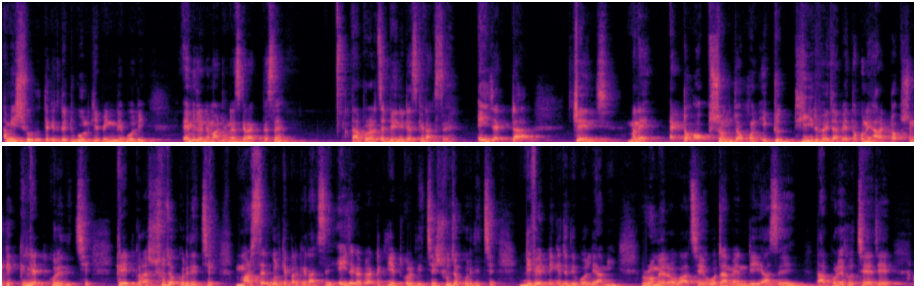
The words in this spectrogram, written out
আমি শুরু থেকে যদি একটু গোলকিপিং নিয়ে বলি, এমিলিয়নে মার্টিনেসকে রাখতেছে, তারপর হচ্ছে বেনিটেসকে রাখছে। এই যে একটা চেঞ্জ মানে একটা অপশন যখন একটু ধীর হয়ে যাবে, তখন এই আরেকটা অপশনকে ক্রিয়েট করে দিচ্ছে। ক্রিয়েট করার সুযোগ করে দিচ্ছে। মার্সেল গোলকিপারকে রাখছে। এই জায়গাটা একটা ক্রিয়েট করে দিচ্ছে, সুযোগ করে দিচ্ছে। ডিফেন্ডিংয়ে যদি বলি আমি রোমেরো আছে ওটামেন্ডি আছে, তারপরে হচ্ছে যে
